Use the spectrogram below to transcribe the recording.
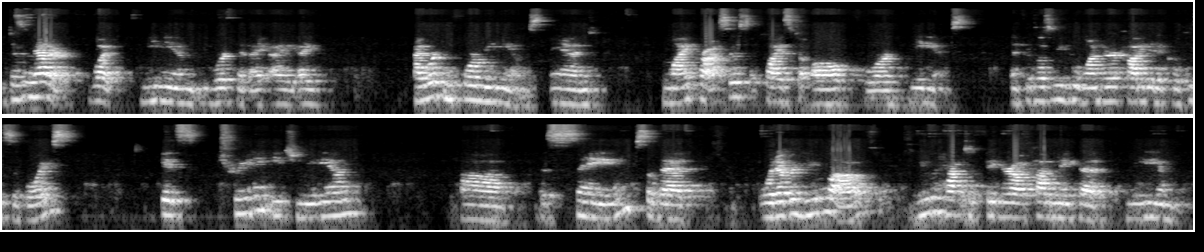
It doesn't matter what medium you work in. I, I, I, I work in four mediums, and my process applies to all four mediums. And for those of you who wonder how to get a cohesive voice, it's treating each medium uh, the same so that whatever you love, you have to figure out how to make that medium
